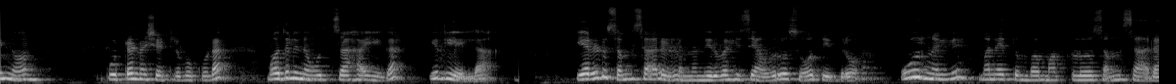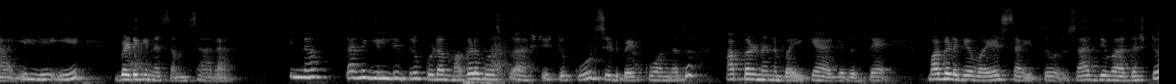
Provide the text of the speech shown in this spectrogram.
ಇನ್ನು ಪುಟ್ಟಣ್ಣ ಶೆಟ್ರಿಗೂ ಕೂಡ ಮೊದಲಿನ ಉತ್ಸಾಹ ಈಗ ಇರಲಿಲ್ಲ. ಎರಡು ಸಂಸಾರಗಳನ್ನು ನಿರ್ವಹಿಸಿ ಅವರು ಸೋತಿದ್ರು. ಊರಿನಲ್ಲಿ ಮನೆ ತುಂಬ ಮಕ್ಕಳು, ಸಂಸಾರ, ಇಲ್ಲಿ ಈ ಬೆಡಗಿನ ಸಂಸಾರ. ಇನ್ನು ತನಗಿಲ್ದಿದ್ರೂ ಕೂಡ ಮಗಳಿಗೋಸ್ಕರ ಅಷ್ಟಿಷ್ಟು ಕೂಡಿಸಿಡಬೇಕು ಅನ್ನೋದು ಅಪರ್ಣನ ಬಯಕೆ ಆಗಿರುತ್ತೆ. ಮಗಳಿಗೆ ವಯಸ್ಸಾಯಿತು, ಸಾಧ್ಯವಾದಷ್ಟು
